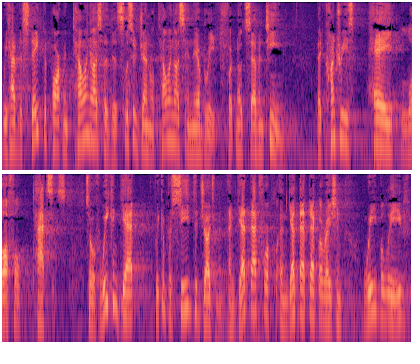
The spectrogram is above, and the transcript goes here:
We have the State Department telling us, uh, the Solicitor General telling us in their brief, footnote 17, that countries pay lawful taxes. So if we can get, if we can proceed to judgment and get that, and get that declaration, we believe,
